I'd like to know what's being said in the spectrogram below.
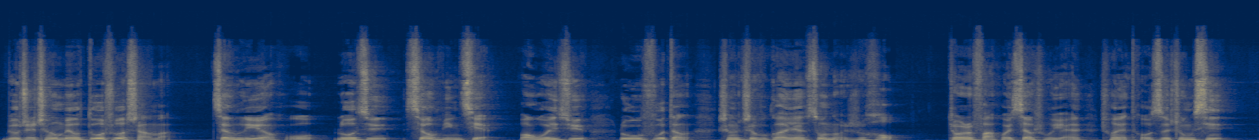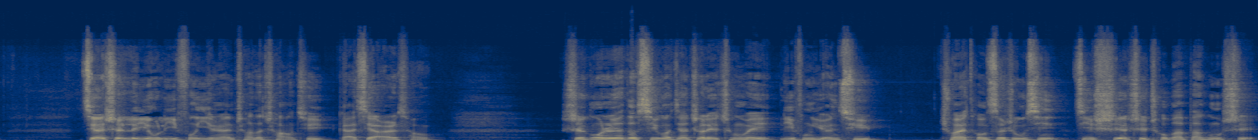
刘志成没有多说什么。将李远湖、罗军、肖明介、王维军、陆夫等省政府官员送走之后，众人返回橡树园创业投资中心。既然是利用立丰引燃厂的厂区改建而成，施工人员都习惯将这里称为立丰园区。创业投资中心及实验室筹办办公室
